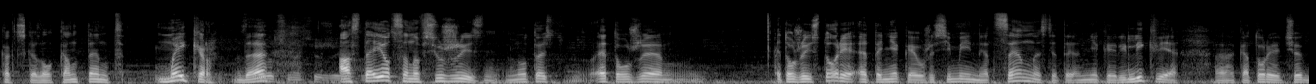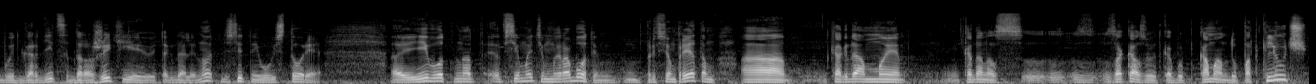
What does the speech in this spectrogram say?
как ты сказал, контент мейкер, да, на остается на всю жизнь. Ну, то есть это уже, это уже история, это некая уже семейная ценность, это некая реликвия, э, которой человек будет гордиться, дорожить ею и так далее. Но это действительно его история. Э, и вот над всем этим мы работаем. При всем при этом, а, когда мы, когда нас э, заказывают как бы команду под ключ,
